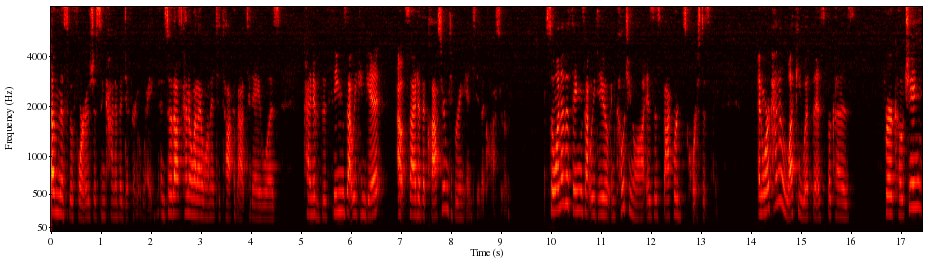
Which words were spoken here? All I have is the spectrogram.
done this before. It was just in kind of a different way. And so that's kind of what I wanted to talk about today was kind of the things that we can get outside of the classroom to bring into the classroom. So one of the things that we do in coaching a lot is this backwards course design. And we're kind of lucky with this because for coaching,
